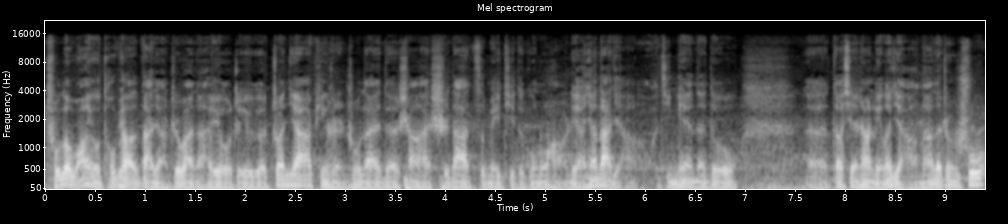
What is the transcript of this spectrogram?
除了网友投票的大奖之外呢，还有这个专家评审出来的上海十大自媒体的公众号两项大奖。我今天呢都。呃，到现场领了奖，拿了证书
